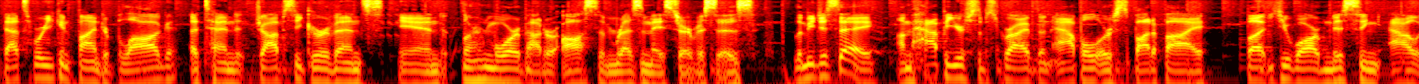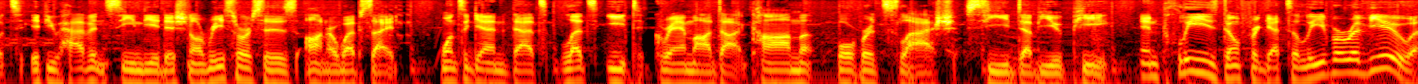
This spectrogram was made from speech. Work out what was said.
That's where you can find her blog, attend job seeker events, and learn more about her awesome resume services. Let me just say, I'm happy you're subscribed on Apple or Spotify but you are missing out if you haven't seen the additional resources on our website. Once again, that's let'seatgrandma.com forward slash CWP. And please don't forget to leave a review.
